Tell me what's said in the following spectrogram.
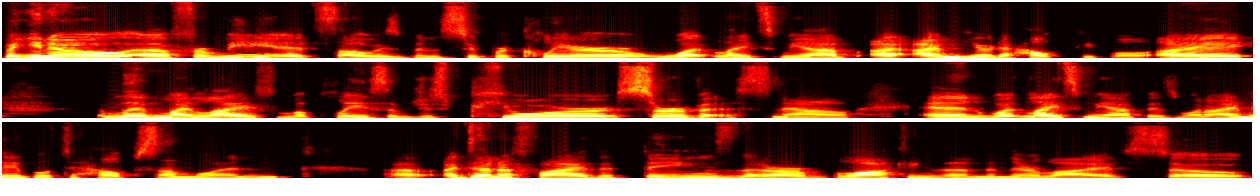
But, you know, uh, for me, it's always been super clear what lights me up. I, I'm here to help people. I live my life from a place of just pure service now. And what lights me up is when I'm able to help someone uh, identify the things that are blocking them in their lives. So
